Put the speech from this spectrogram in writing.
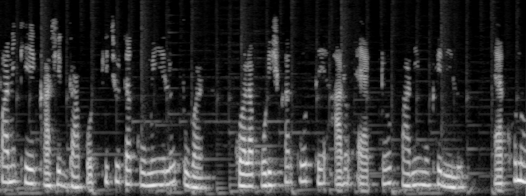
পানি খেয়ে কাশির দাপট কিছুটা কমে এলো দুবার। গলা পরিষ্কার করতে আরও এক ঢোক পানি মুখে নিল। এখনও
